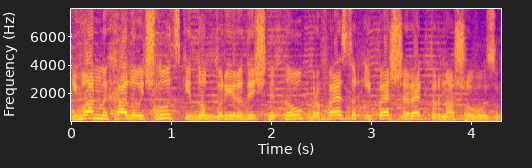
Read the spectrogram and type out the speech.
Іван Михайлович Луцький, доктор юридичних наук, професор і перший ректор нашого вузу.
